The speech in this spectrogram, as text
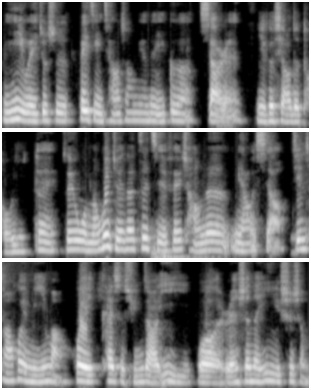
你以为就是背景墙上面的一个小人，一个小的投影。对，所以我们会觉得自己非常的渺小，经常会迷茫，会开始寻找意义。我人生的意义是什么？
